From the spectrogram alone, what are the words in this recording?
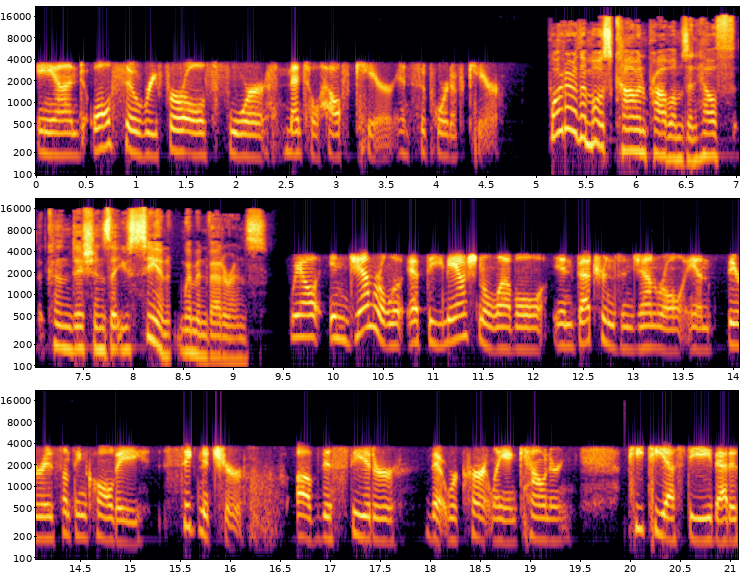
and also referrals for mental health care and supportive care. What are the most common problems and health conditions that you see in women veterans? Well, in general, at the national level, in veterans in general, and there is something called a signature of this theater that we're currently encountering. PTSD, that is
